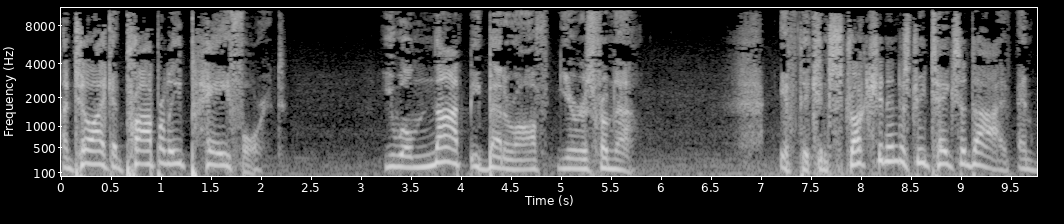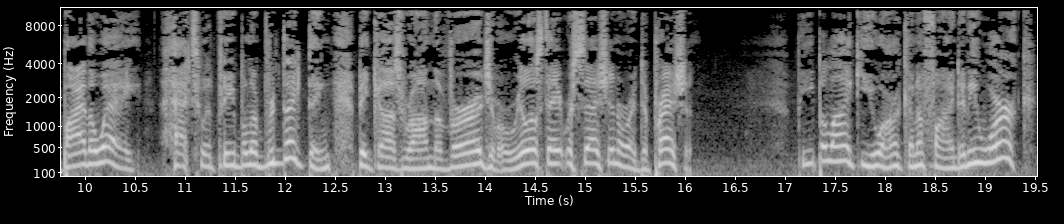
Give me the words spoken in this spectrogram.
until I could properly pay for it. You will not be better off years from now. If the construction industry takes a dive, and by the way, that's what people are predicting because we're on the verge of a real estate recession or a depression, people like you aren't going to find any work.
